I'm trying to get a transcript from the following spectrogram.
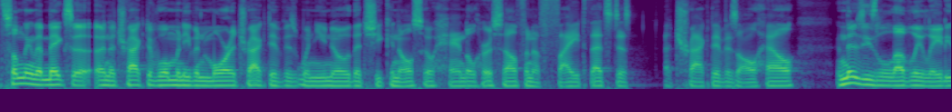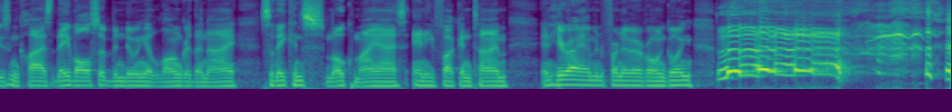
something that makes a, an attractive woman even more attractive is when you know that she can also handle herself in a fight. That's just attractive as all hell. And there's these lovely ladies in class. They've also been doing it longer than I, so they can smoke my ass any fucking time. And here I am in front of everyone going, ah!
